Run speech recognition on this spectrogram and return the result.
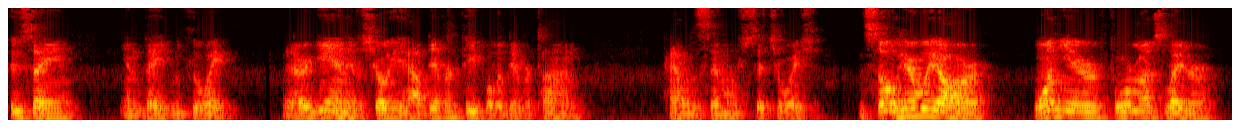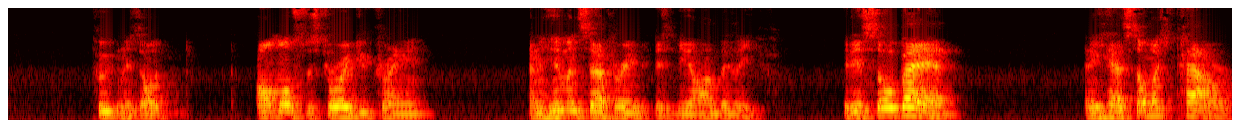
Hussein, invading Kuwait. There again, it'll show you how different people at different times handled a similar situation. And so here we are, one year, four months later, Putin has almost destroyed Ukraine, and human suffering is beyond belief. It is so bad, and he has so much power,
